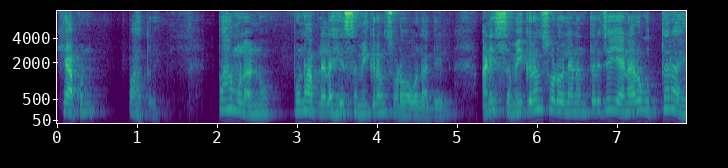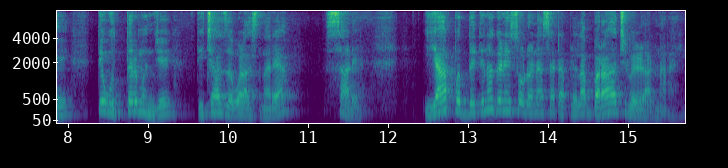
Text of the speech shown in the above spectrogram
हे आपण पाहतोय. पहा मुलांनो पुन्हा आपल्याला हे समीकरण सोडवावं लागेल. आणि समीकरण सोडवल्यानंतर जे येणारं उत्तर आहे ते उत्तर म्हणजे तिच्याजवळ असणाऱ्या साड्या. या पद्धतीनं गणित सोडवण्यासाठी आपल्याला बराच वेळ लागणार आहे.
